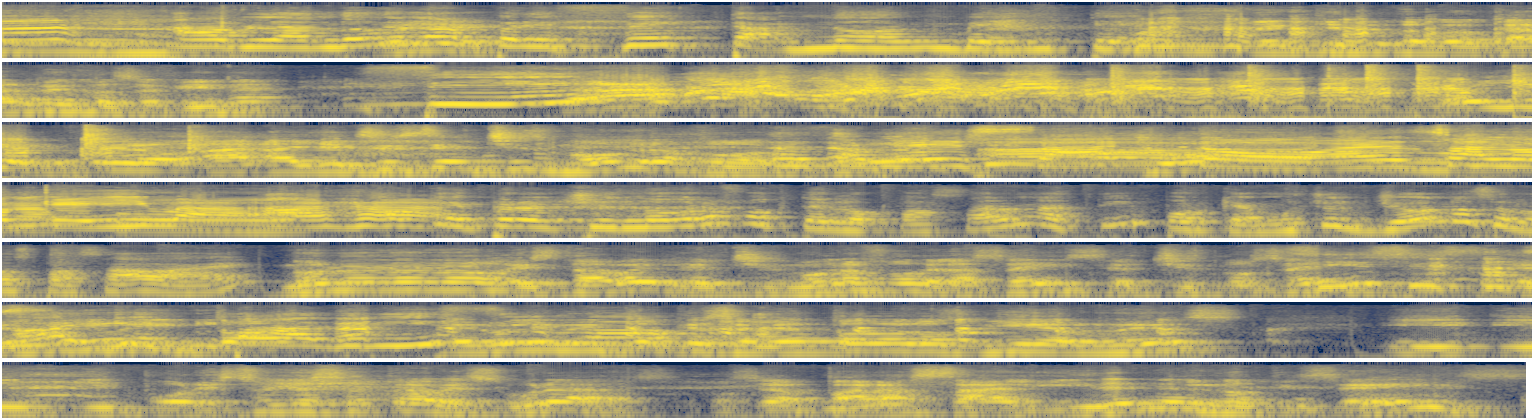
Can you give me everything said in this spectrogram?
Hablando de Oye. la prefecta, no inventen. ¿Quién quién te tocó, Carmen, Josefina? Sí, Oye, pero ahí existe el chismógrafo. Exacto, es a lo que iba. Ah, Ajá. ok, pero el chismógrafo te lo pasaron a ti, porque a muchos yo no se los pasaba, ¿eh? No, no, no, no, estaba el, el chismógrafo de las seis, el chismo seis. Sí, sí, sí. Era un Ay, librito- padrísimo. Era un librito que salía todos los viernes y, y, y por eso ya hacía travesuras. O sea, para salir en el Noti 6.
